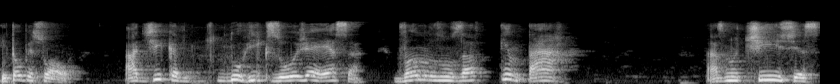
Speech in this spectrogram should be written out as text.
Então, pessoal, a dica do Rix hoje é essa. Vamos nos atentar às notícias,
